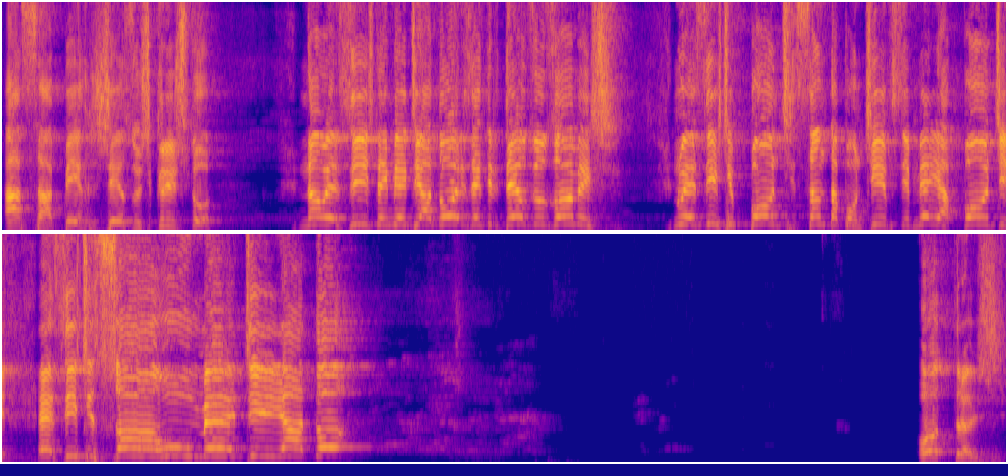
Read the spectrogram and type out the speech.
a saber, Jesus Cristo. Não existem mediadores entre Deus e os homens. Não existe ponte, santa pontífice, meia ponte. Existe só um mediador. Outras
